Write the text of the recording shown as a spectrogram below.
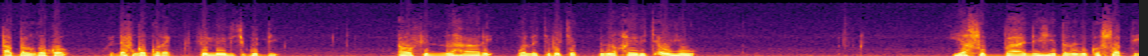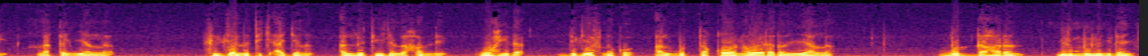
tàbbal nga ko def nga ko rek filleeli ci guddi aw fi nahaari wala ci bëccëg minal xayri ci aw yiw yasubbaanihi danañu ko sotti lakka ñel la fil ci àjjana allati ja nga xam ne waxida digéef na ko almuttaqoona way ragal ñu yàlla muddaxaran mbir muy lu ñu denc.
